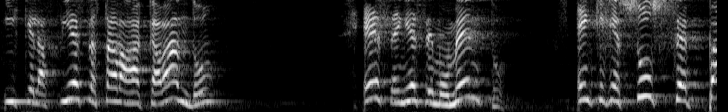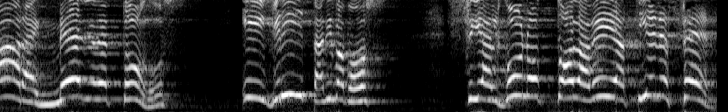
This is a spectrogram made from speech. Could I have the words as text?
y que la fiesta estaba acabando, es en ese momento en que Jesús se para en medio de todos y grita viva voz, si alguno todavía tiene sed,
